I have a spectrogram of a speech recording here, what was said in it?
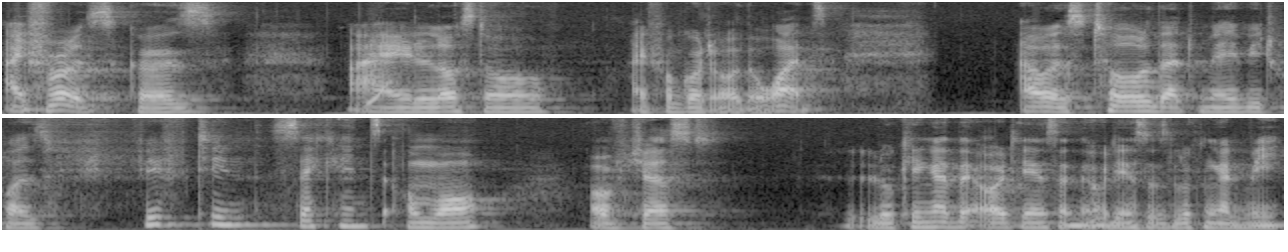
I froze because I lost all, I forgot all the words. I was told that maybe it was 15 seconds or more of just looking at the audience and the audience was looking at me.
